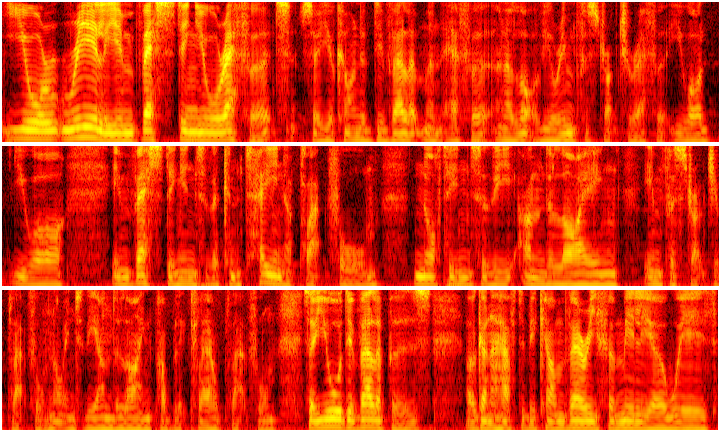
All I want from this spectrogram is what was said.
you're really investing your effort, so your kind of development effort and a lot of your infrastructure effort. You are you are investing into the container platform, not into the underlying infrastructure platform, not into the underlying public cloud platform. So your developers are going to have to become very familiar with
